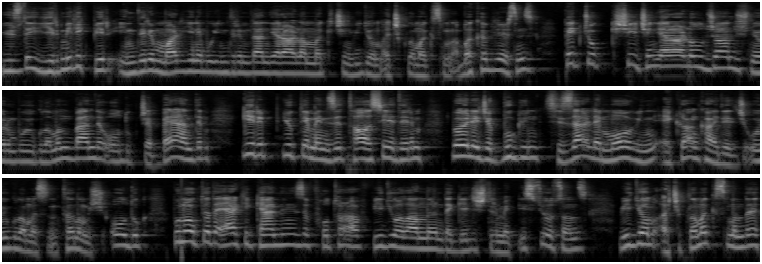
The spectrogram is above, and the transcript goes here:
%20'lik bir indirim var. Yine bu indirimden yararlanmak için videonun açıklama kısmına bakabilirsiniz. Pek çok kişi için yararlı olacağını düşünüyorum bu uygulamanın. Ben de oldukça beğendim. Girip yüklemenizi tavsiye ederim. Böylece bugün sizlerle Movi'nin ekran kaydedici uygulamasını tanımış olduk. Bu noktada eğer ki kendinizi fotoğraf, video alanlarında geliştirmek istiyorsanız videonun açıklama kısmında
